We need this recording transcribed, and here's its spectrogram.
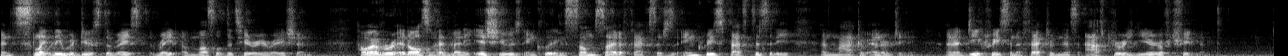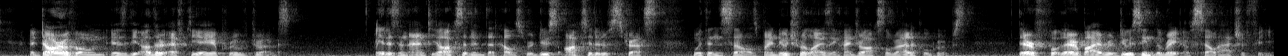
and slightly reduce the rate of muscle deterioration. However, it also had many issues, including some side effects such as increased spasticity and lack of energy, and a decrease in effectiveness after a year of treatment. Edaravone is the other FDA approved drug. It is an antioxidant that helps reduce oxidative stress within cells by neutralizing hydroxyl radical groups, thereby reducing the rate of cell atrophy.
